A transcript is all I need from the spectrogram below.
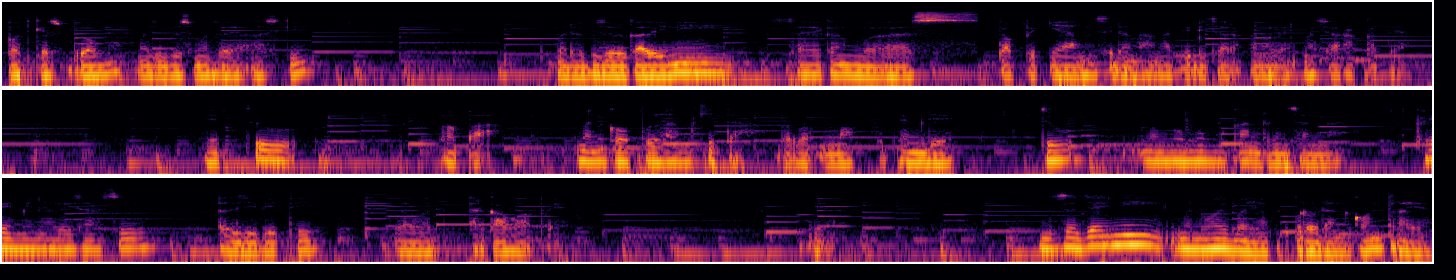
podcast Bromo masih bersama saya Aski. Pada episode kali ini saya akan membahas topik yang sedang hangat dibicarakan oleh masyarakat ya, yaitu Bapak Menko Polham kita, Bapak Mahfud MD, itu mengumumkan rencana kriminalisasi LGBT lewat RKUHP. Ya, tentu saja ini menuai banyak pro dan kontra ya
